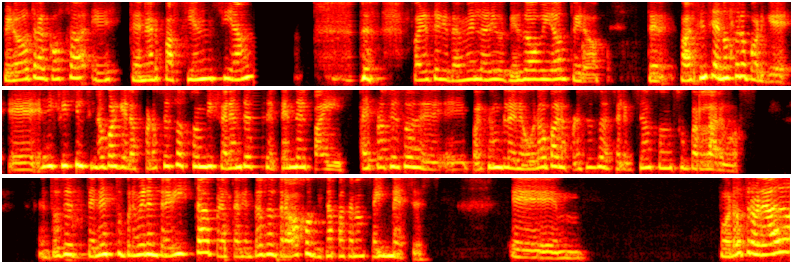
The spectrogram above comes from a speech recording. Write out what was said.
pero otra cosa es tener paciencia. Parece que también lo digo que es obvio, pero paciencia no solo porque eh, es difícil, sino porque los procesos son diferentes, depende del país. Hay procesos, de, eh, por ejemplo, en Europa los procesos de selección son súper largos. Entonces tenés tu primera entrevista, pero hasta que entras al trabajo quizás pasaron seis meses. Por otro lado,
